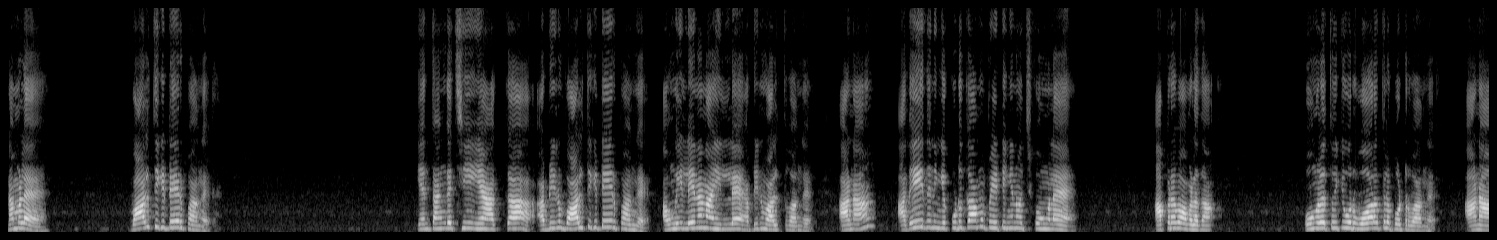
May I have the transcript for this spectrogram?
நம்மளை வாழ்த்திக்கிட்டே இருப்பாங்க. என் தங்கச்சி என் அக்கா அப்படின்னு வாழ்த்திக்கிட்டே இருப்பாங்க. அவங்க இல்லைன்னா நான் இல்லை அப்படின்னு வாழ்த்துவாங்க. ஆனால் அதே இது நீங்கள் கொடுக்காம போயிட்டீங்கன்னு வச்சுக்கோங்களேன். அப்புறம் அவ்வளோதான் உங்களை தூக்கி ஒரு ஓரத்தில் போட்டுருவாங்க. ஆனால்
